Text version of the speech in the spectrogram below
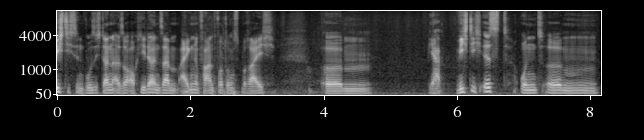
wichtig sind, wo sich dann also auch jeder in seinem eigenen Verantwortungsbereich ähm, ja, wichtig ist und ähm,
